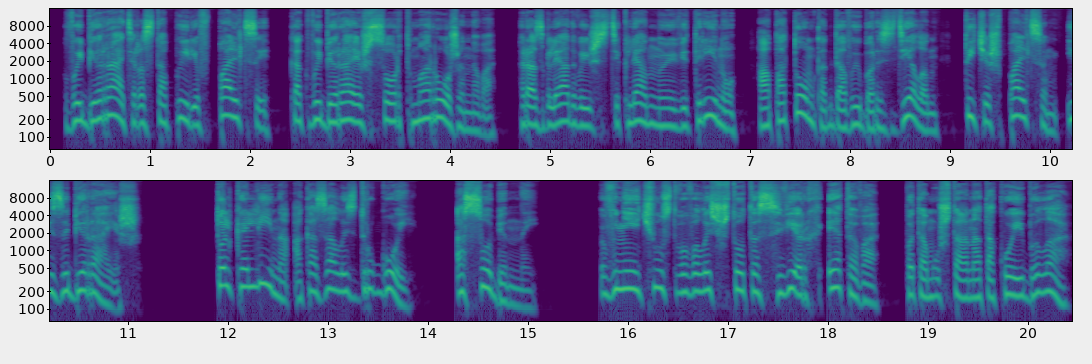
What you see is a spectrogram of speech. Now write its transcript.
— выбирать, растопырив пальцы, как выбираешь сорт мороженого, разглядываешь стеклянную витрину, а потом, когда выбор сделан, тычешь пальцем и забираешь. Только Лина оказалась другой, особенной. В ней чувствовалось что-то сверх этого, потому что она такой и была.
